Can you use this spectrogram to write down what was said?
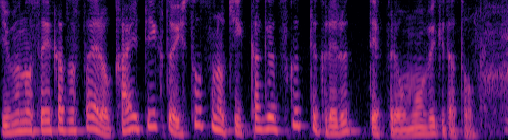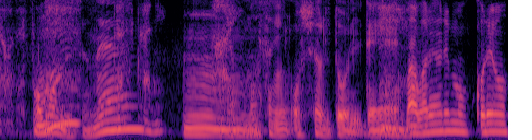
自分の生活スタイルを変えていくという一つのきっかけを作ってくれるってやっぱり思うべきだと。思うんですよね。確かに。うん、はいまさにおっしゃる通りで、ええ。まあ、我々もこれを、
